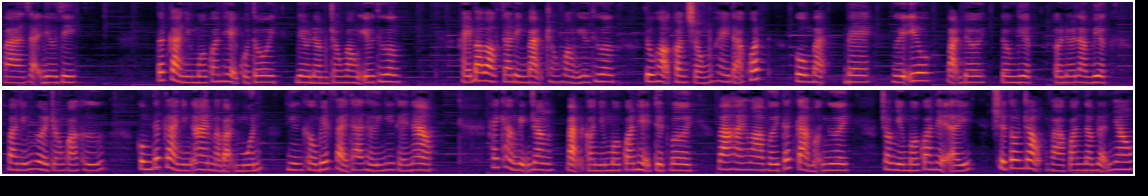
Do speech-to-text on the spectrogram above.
và dạy điều gì? Tất cả những mối quan hệ của tôi đều nằm trong vòng yêu thương hãy bao bọc gia đình bạn trong vòng yêu thương, dù họ còn sống hay đã khuất, gồm bạn bè, người yêu, bạn đời, đồng nghiệp, ở nơi làm việc và những người trong quá khứ. Cùng tất cả những ai mà bạn muốn, nhưng không biết phải tha thứ như thế nào. Hãy khẳng định rằng bạn có những mối quan hệ tuyệt vời và hài hòa với tất cả mọi người. Trong những mối quan hệ ấy, sự tôn trọng và quan tâm lẫn nhau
